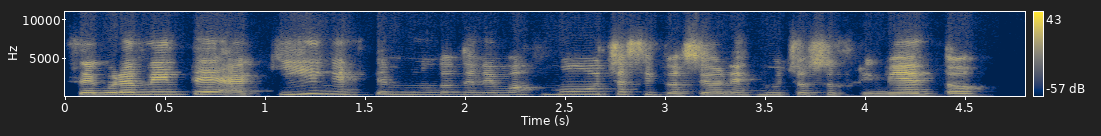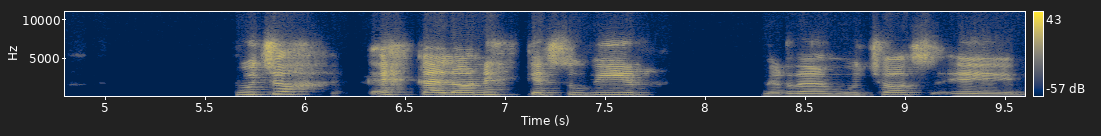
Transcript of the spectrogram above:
seguramente aquí en este mundo tenemos muchas situaciones, muchos sufrimientos, muchos escalones que subir, ¿verdad? Muchos eh,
